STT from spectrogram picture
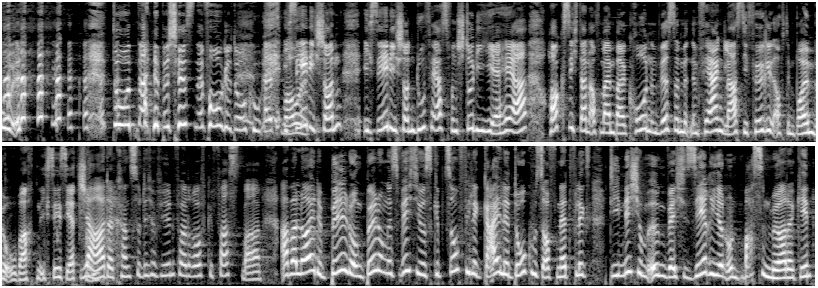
cool. du und deine beschissene Vogeldoku. Ich sehe dich schon, ich sehe dich schon, du fährst von Studi hierher, hockst dich dann auf meinem Balkon und wirst dann mit einem Fernglas die Vögel auf den Bäumen beobachten. Ich sehe es jetzt jetzt schon. Ja, da kannst du dich auf jeden Fall drauf gefasst machen. Aber Leute, Bildung, Bildung ist wichtig. Es gibt so viele geile Dokus auf Netflix, die nicht um irgendwelche Serien und Massenmörder gehen.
